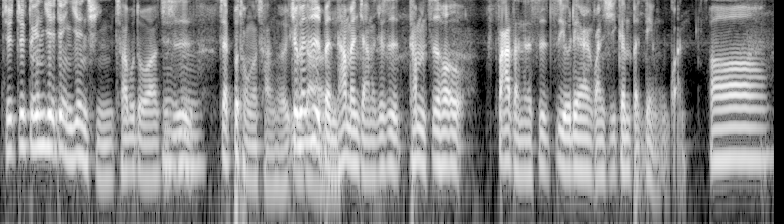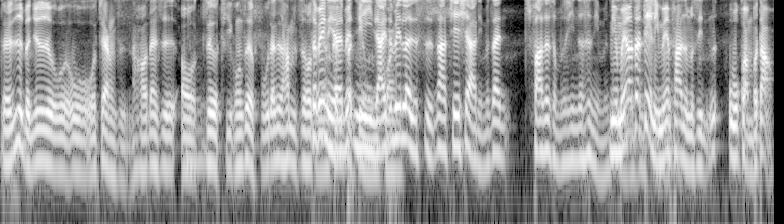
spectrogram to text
就就跟夜店宴请差不多啊，只是在不同的场合就跟日本他们讲的，就是他们之后发展的是自由恋爱关系，跟本店无关。哦，对，日本就是我我我这样子，然后但是哦，只有提供这个服务，但是他们之后这边你来你来这边，认识，那接下来你们在发生什么事情，那是你们你们要在店里面发生什么事情，那我管不到，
